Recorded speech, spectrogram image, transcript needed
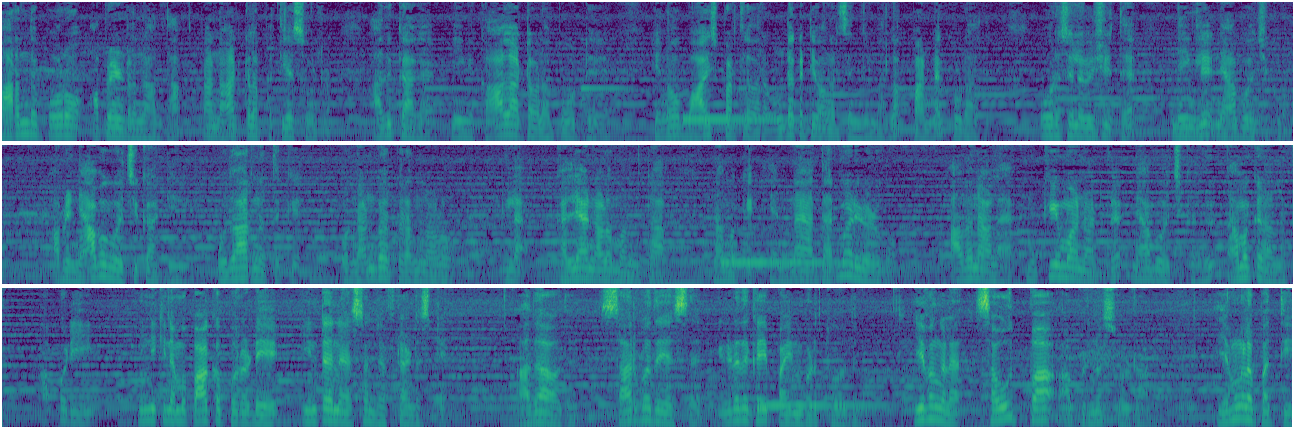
மறந்து போகிறோம் அப்படின்றனால தான் நான் நாட்களை பற்றியே சொல்கிறேன் அதுக்காக நீங்கள் கால அட்டவணை போட்டு ஏன்னோ பாய்ஸ் படத்தில் வர உண்டை கட்டி வாங்குற செஞ்ச மாதிரிலாம் பண்ணக்கூடாது. ஒரு சில விஷயத்த நீங்களே ஞாபகம் வச்சுக்கணும். அப்படி ஞாபகம் வச்சு காட்டி உதாரணத்துக்கு ஒரு நண்பர் பிறந்தனாலும் இல்லை கல்யாண நாளும் மறந்துட்டா நமக்கு என்ன தர்மடி விழுகும் அதனால் முக்கியமான நாட்களை ஞாபகம் வச்சுக்கிறது நமக்கு நல்லது. அப்படி இன்னைக்கு நம்ம பார்க்க போகிற day international left handers day அதாவது சர்வதேச இடது கை பயன்படுத்துவது இவங்களை சவுத் பா அப்படின்னு சொல்கிறாங்க இவங்களை பற்றி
